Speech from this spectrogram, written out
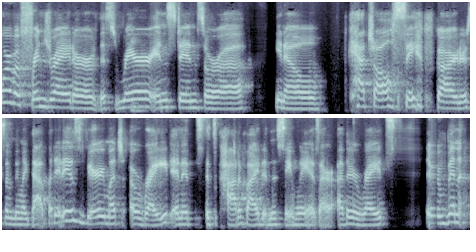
more of a fringe right or this rare instance or a, you know, catch-all safeguard or something like that. But it is very much a right and it's it's codified in the same way as our other rights. There have been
